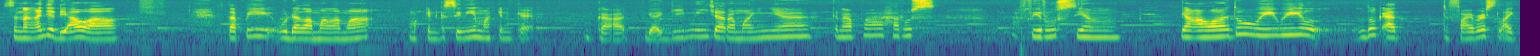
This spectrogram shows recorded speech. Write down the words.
senang aja di awal, tapi udah lama-lama makin ke sini makin kayak gak gak gini cara mainnya. Kenapa harus virus yang yang awalnya tuh we will look at the virus like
